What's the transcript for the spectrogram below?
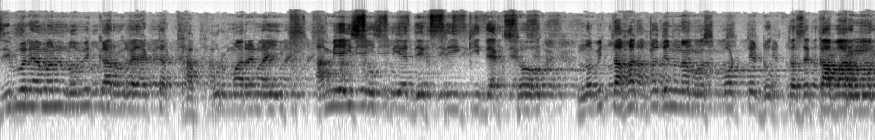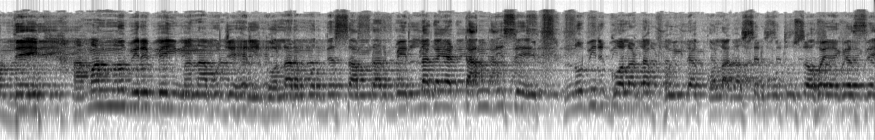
জীবনে আমার নবী কারও গায়ে একটা থাপ্পড় মারে নাই। আমি এই চোখ দিয়ে দেখছি, কি দেখছ? নবী তাহাজ্জুদের নামাজ পড়তে ঢুকতেছে কাবার মধ্যে। আমার নবীর বেঈমান আবু জেহেল গলার মধ্যে চামড়ার বেল লাগাইয়া টান দিছে। নবীর গলাটা ফইলা কলা গাছের মুতুসা হয়ে গেছে।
